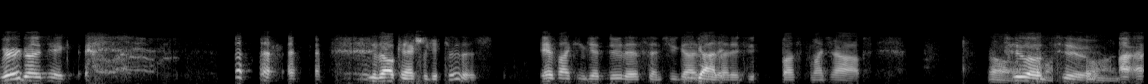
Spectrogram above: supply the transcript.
we're going to take. Neville can actually get through this. if I can get through this, since you guys got it. decided to bust my chops. Two o two. come oh on, come on. I- I-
